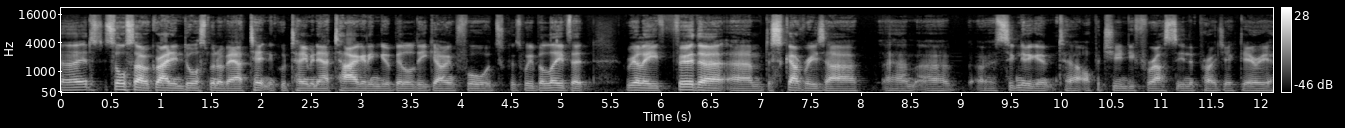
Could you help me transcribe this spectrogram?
Uh, it's, also a great endorsement of our technical team and our targeting ability going forwards because we believe that really further um, discoveries are, um, a significant uh, opportunity for us in the project area.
